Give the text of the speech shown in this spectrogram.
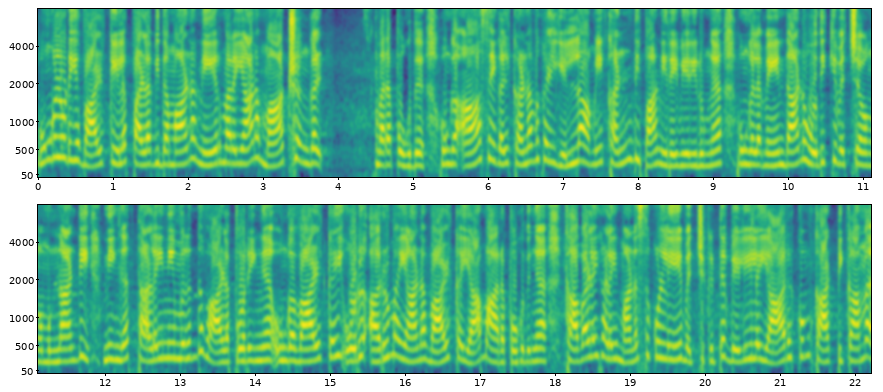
உங்களுடைய வாழ்க்கையில் பலவிதமான நேர்மறையான மாற்றங்கள் வரப்போகுது. உங்கள் ஆசைகள் கனவுகள் எல்லாமே கண்டிப்பாக நிறைவேறிடுங்க. உங்களை வேண்டான்னு ஒதுக்கி வச்சவங்க முன்னாடி நீங்கள் தலை நிமிர்ந்து வாழ போகிறீங்க உங்கள் வாழ்க்கை ஒரு அருமையான வாழ்க்கையாக மாறப்போகுதுங்க. கவலைகளை மனசுக்குள்ளேயே வச்சுக்கிட்டு வெளியில் யாருக்கும் காட்டிக்காம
